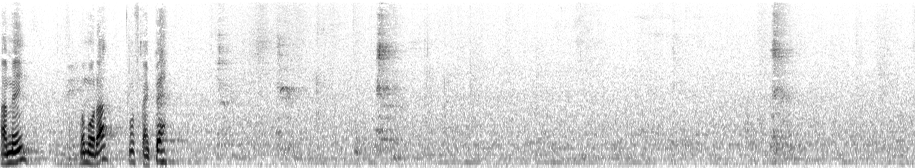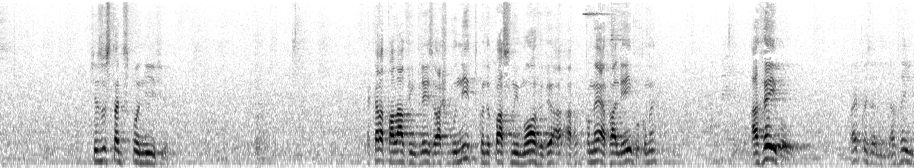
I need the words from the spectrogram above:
Amém? Vamos orar? Vamos ficar em pé? Jesus está disponível. Aquela palavra em inglês eu acho bonito quando eu passo no imóvel, a, a, como é? Available, como é? Available. Olha que coisa linda, available.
